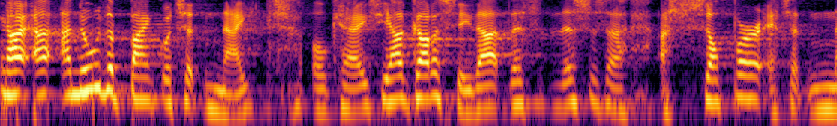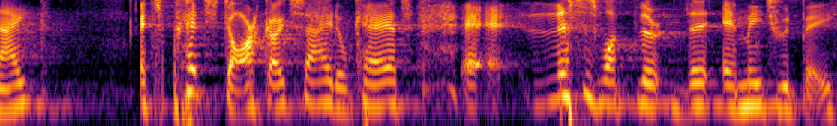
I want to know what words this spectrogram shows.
Now, I, I, know the banquet's at night, okay? See, I've got to see that. This, this is a, a supper, it's at night. It's pitch dark outside, okay? It's, it, it, this is what the, the image would be.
